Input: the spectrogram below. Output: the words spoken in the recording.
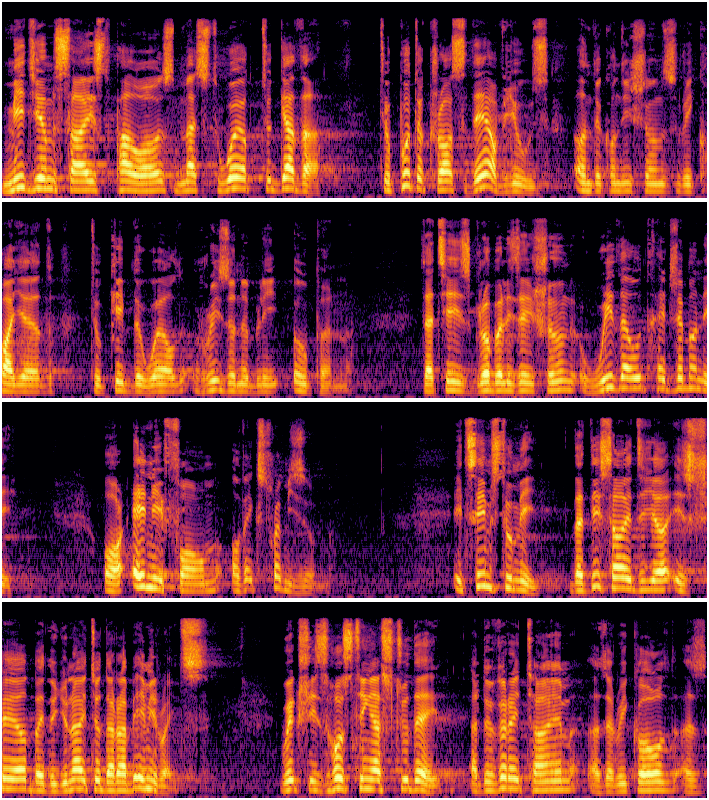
medium-sized powers must work together to put across their views on the conditions required to keep the world reasonably open. That is, globalization without hegemony or any form of extremism. It seems to me that this idea is shared by the United Arab Emirates, which is hosting us today at the very time, as I recalled, as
